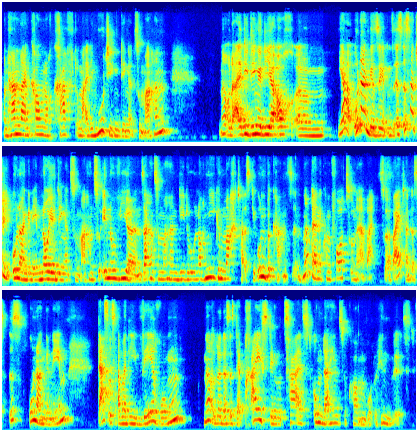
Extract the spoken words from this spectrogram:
und haben dann kaum noch Kraft, um all die mutigen Dinge zu machen. Ne, oder all die Dinge, die ja auch ähm, ja, unangenehm. Es ist natürlich unangenehm, neue Dinge zu machen, zu innovieren, Sachen zu machen, die du noch nie gemacht hast, die unbekannt sind. Ne? Deine Komfortzone zu erweitern, das ist unangenehm. Das ist aber die Währung ne? oder das ist der Preis, den du zahlst, um dahin zu kommen, wo du hin willst.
